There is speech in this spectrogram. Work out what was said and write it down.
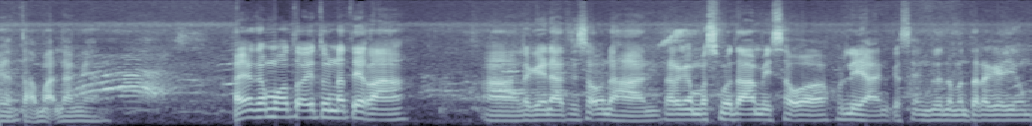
Okay, yan, tama lang yan. Ayan kamoto, itong natira, ah, lagay natin sa unahan. Talagang mas madami sa uh, hulihan kasi doon naman talaga yung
